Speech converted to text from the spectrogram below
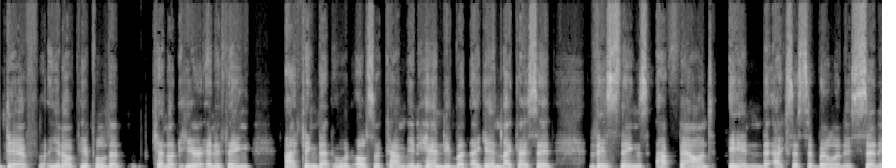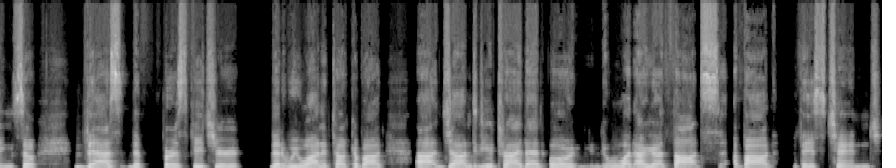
deaf. You know, people that cannot hear anything. I think that would also come in handy. But again, like I said, these things are found in the accessibility settings. So that's the first feature that we want to talk about. Uh, John, did you try that, or what are your thoughts about this change?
